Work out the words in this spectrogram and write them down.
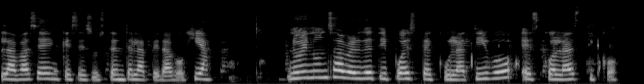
la base en que se sustente la pedagogía. no en un saber de tipo especulativo, escolástico,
